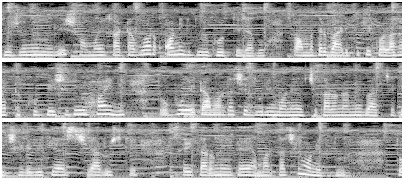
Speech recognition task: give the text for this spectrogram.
দুজনে মিলে সময় কাটাবো আর অনেক দূর ঘুরতে যাব। তো আমাদের বাড়ি থেকে কোলাঘাটটা খুব বেশি দূর হয়নি। তবুও এটা আমার কাছে দূরই মনে হচ্ছে কারণ আমি বাচ্চাকে ছেড়ে রেখে আসছি আরুষকে। সেই কারণে এটাই আমার কাছে অনেক দূর। তো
